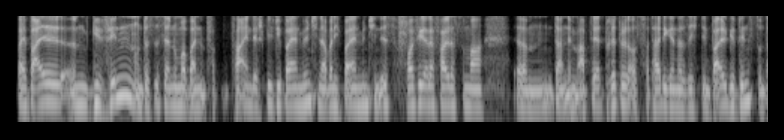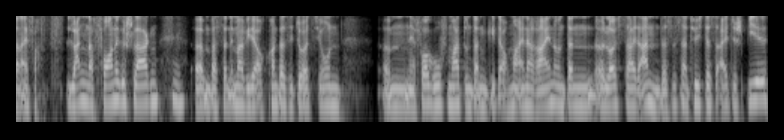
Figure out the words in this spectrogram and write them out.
bei Ball ähm, gewinnen. Und das ist ja nun mal bei einem Verein, der spielt wie Bayern München, aber nicht Bayern München München ist häufiger der Fall, dass du mal ähm, dann im Abwehrdrittel aus verteidigender Sicht den Ball gewinnst und dann einfach lang nach vorne geschlagen, mhm. ähm, was dann immer wieder auch Kontersituationen ähm, hervorgerufen hat und dann geht auch mal einer rein und dann äh, läufst du halt an. Das ist natürlich das alte Spiel.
